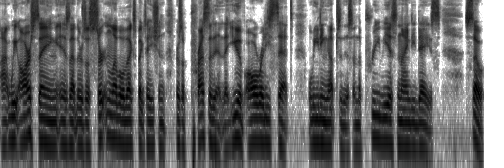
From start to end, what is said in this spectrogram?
uh, we are saying is that there's a certain level of expectation. There's a precedent that you have already set leading up to this in the previous 90 days. So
